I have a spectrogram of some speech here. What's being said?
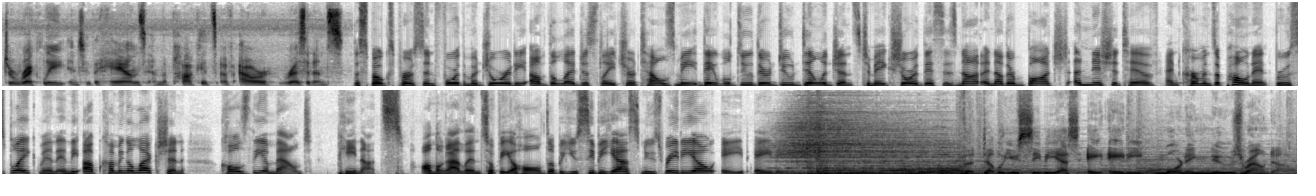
directly into the hands and the pockets of our residents. The spokesperson for the majority of the legislature tells me they will do their due diligence to make sure this is not another botched initiative. And Curran's opponent, Bruce Blakeman, in the upcoming election, calls the amount peanuts. On Long Island, Sophia Hall, WCBS News Radio 880. The WCBS 880 Morning News Roundup.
